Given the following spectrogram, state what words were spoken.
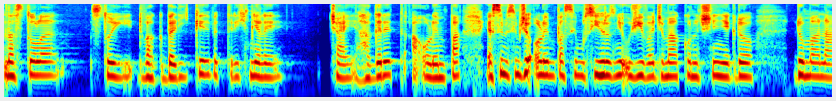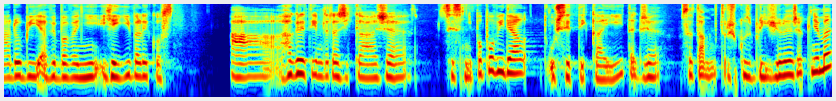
na stole stojí dva kbelíky, ve kterých měli čaj Hagrid a Olympa. Já si myslím, že Olympa si musí hrozně užívat, že má konečně někdo doma nádobí a vybavení její velikosti. A Hagrid jim teda říká, že si s ní popovídal, už si tykají, takže se tam trošku zblížili, řekněme.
